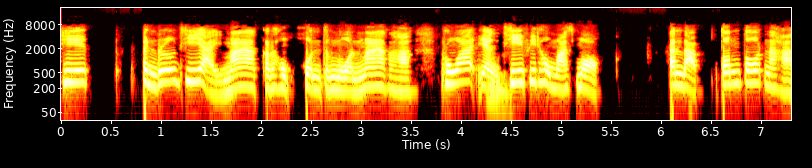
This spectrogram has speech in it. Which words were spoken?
ที่ เป็นเรื่องที่ใหญ่มากกระทบคนจำนวนมากนะคะ เพราะว่าอย่างที่พี่โทมัสบอกอันดับต้นๆนะคะ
